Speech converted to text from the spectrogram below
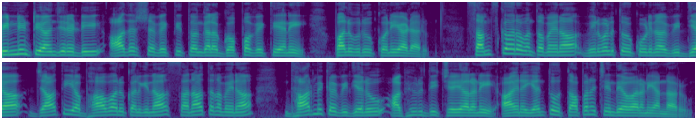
పిన్నింటి అంజిరెడ్డి ఆదర్శ వ్యక్తిత్వం గల గొప్ప వ్యక్తి అని పలువురు కొనియాడారు. సంస్కారవంతమైన విలువలతో కూడిన విద్య జాతీయ భావాలు కలిగిన సనాతనమైన ధార్మిక విద్యను అభివృద్ధి చేయాలని ఆయన ఎంతో తపన చెందేవారని అన్నారు.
